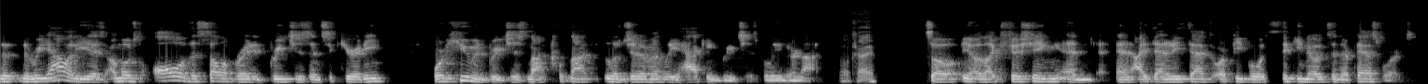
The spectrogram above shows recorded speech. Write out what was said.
The, the reality is almost all of the celebrated breaches in security were human breaches, not not legitimately hacking breaches. Believe it or not. Okay. So, you know, like phishing and, and identity theft or people with sticky notes in their passwords.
